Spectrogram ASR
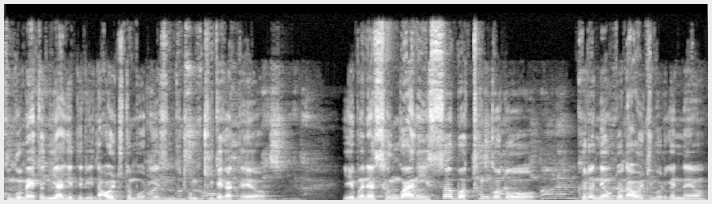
궁금했던 이야기들이 나올지도 모르겠습니다. 좀 기대가 돼요. 이번에 성관이 서버 통고도 그런 내용도 나올지 모르겠네요.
